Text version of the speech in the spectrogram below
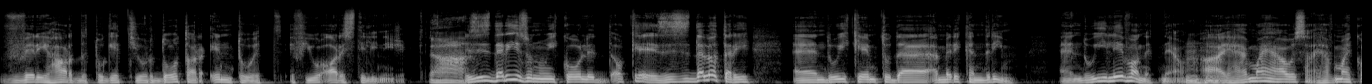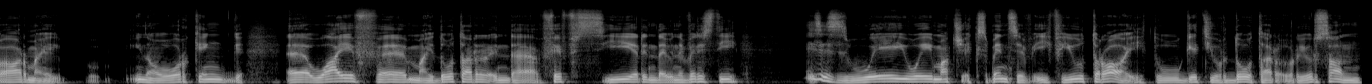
very hard to get your daughter into it if you are still in egypt. Ah. this is the reason we call it okay this is the lottery and we came to the american dream and we live on it now. I have my house, I have my car, my you know working uh, wife, uh, my daughter in the fifth year in the university. This is way way much expensive if you try to get your daughter or your son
